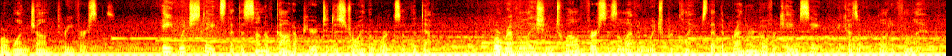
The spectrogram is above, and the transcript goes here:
or 1 John 3 verses 8 which states that the Son of God appeared to destroy the works of the devil or Revelation 12 verses 11 which proclaims that the brethren overcame Satan because of the blood of the Lamb.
